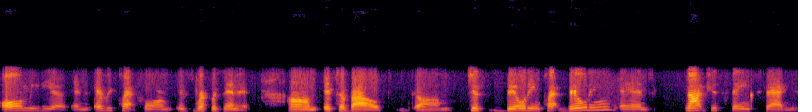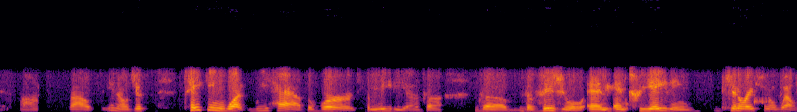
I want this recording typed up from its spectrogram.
all media and every platform is represented. Um, it's about um, just building building and not just staying stagnant. Um, about you know just taking what we have the words the media the the the visual and and creating generational wealth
